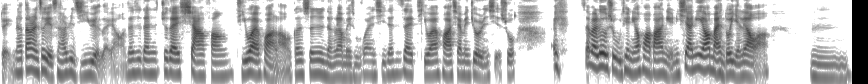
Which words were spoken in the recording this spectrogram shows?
对，那当然这也是他日积月累啊，但是但是就在下方题外话了，跟生日能量没什么关系，但是在题外话下面就有人写说，哎，三百六十五天你要画八年，你现在你也要买很多颜料啊，嗯，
